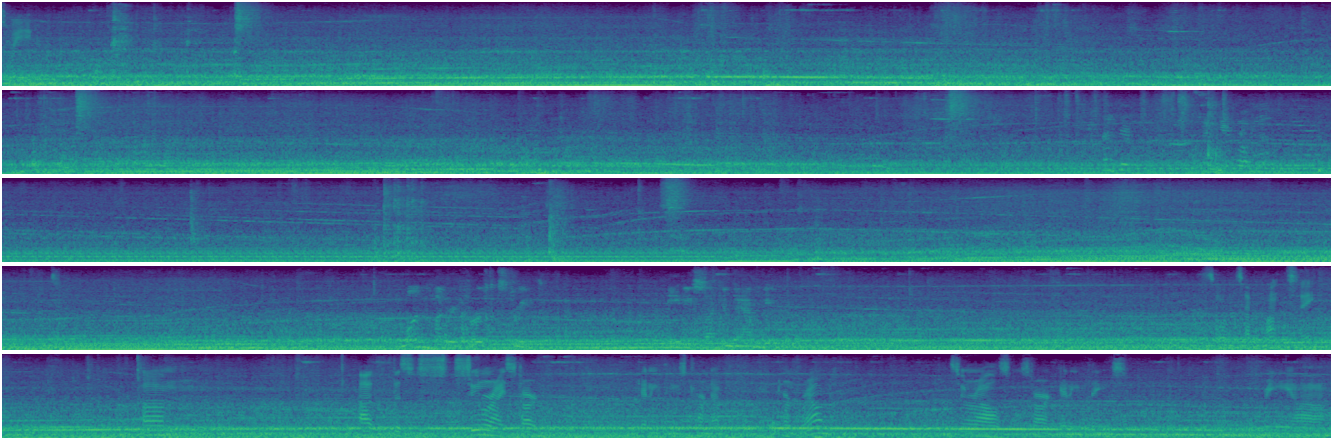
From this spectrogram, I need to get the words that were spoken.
sweet. Thank you. Thank you, brother. Compensate. Um, uh, the sooner I start getting things turned up, turned around, the sooner I'll start getting things re, uh,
